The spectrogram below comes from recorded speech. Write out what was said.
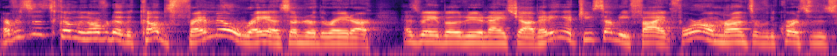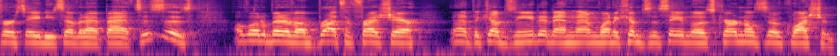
ever since coming over to the Cubs, Franmil Reyes under the radar has been able to do a nice job, hitting a 275, four home runs over the course of his first 87 at bats. This is a little bit of a breath of fresh air that Cubs needed. And then when it comes to St. Louis Cardinals, no question.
